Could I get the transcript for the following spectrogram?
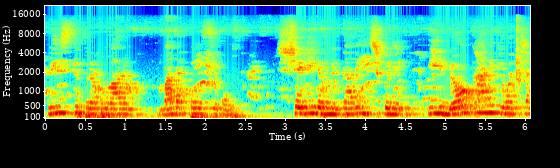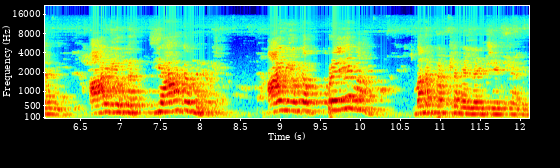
క్రీస్తు ప్రభువారు మన కోసము శరీరం ధరించుకుని ఈ లోకానికి వచ్చాడు. ఆయన యొక్క త్యాగము ఆయన యొక్క ప్రేమ మన పట్ల వెల్లడి చేశాడు.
